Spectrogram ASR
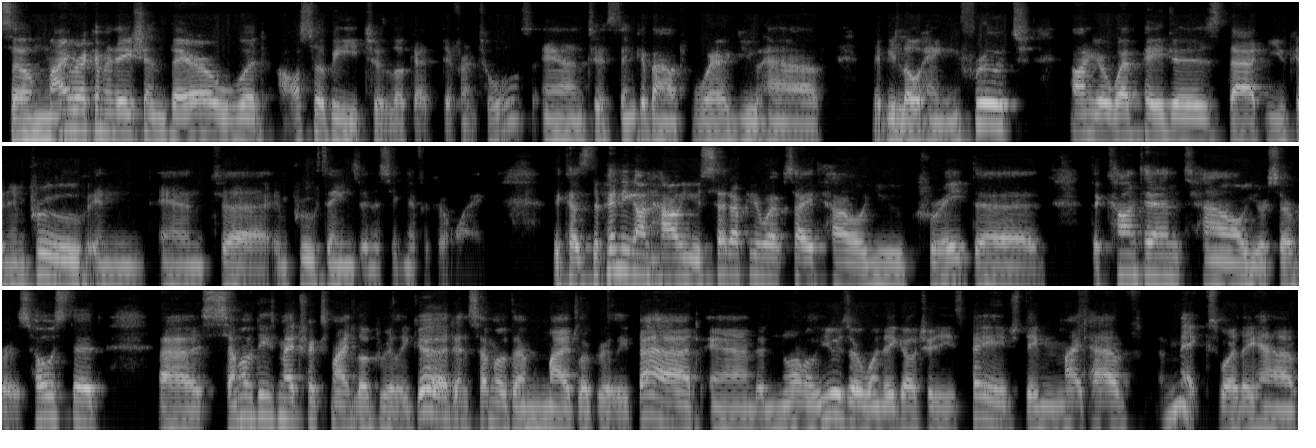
So my recommendation there would also be to look at different tools and to think about where you have maybe low-hanging fruit on your web pages that you can improve in, and uh, improve things in a significant way. Because depending on how you set up your website, how you create the, the content, how your server is hosted, uh, some of these metrics might look really good, and some of them might look really bad. And a normal user, when they go to these page, they might have a mix where they have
